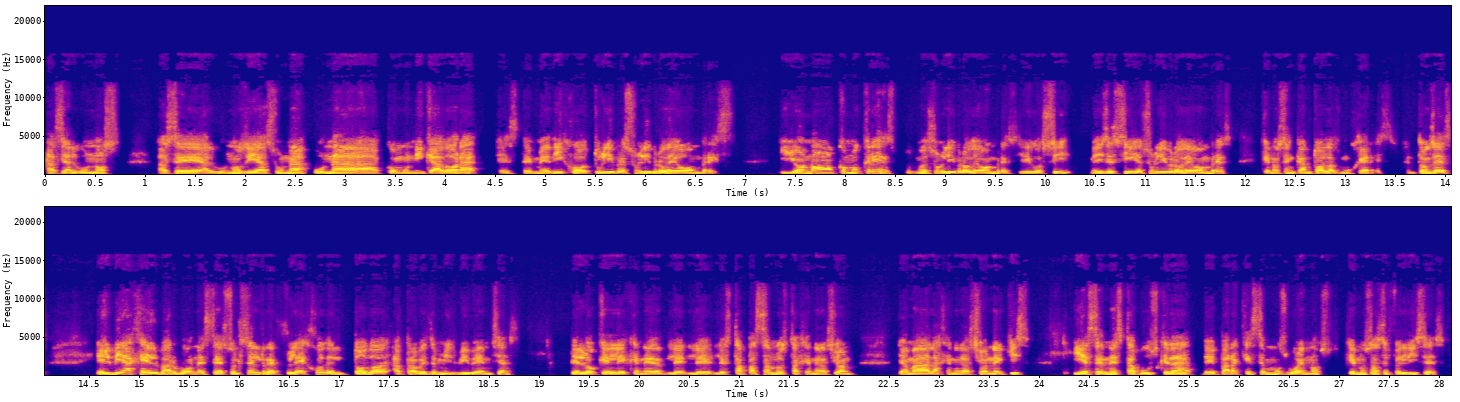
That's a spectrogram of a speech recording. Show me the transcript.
hace algunos, hace algunos días una, una comunicadora este, me dijo, tu libro es un libro de hombres. Y yo, no, ¿cómo crees? Pues no es un libro de hombres. Y digo, sí. Me dice, sí, es un libro de hombres que nos encantó a las mujeres. Entonces, el viaje del barbón es eso, es el reflejo del todo a través de mis vivencias, de lo que le, está pasando a esta generación llamada la generación X. Y es en esta búsqueda de para qué estemos buenos, qué nos hace felices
